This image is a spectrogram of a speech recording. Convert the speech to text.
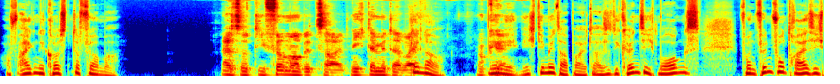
Auf eigene Kosten der Firma. Also die Firma bezahlt, nicht der Mitarbeiter. Genau. Okay. Nee, nee, nicht die Mitarbeiter. Also die können sich morgens von 35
